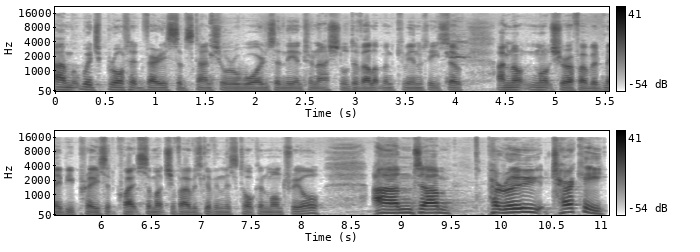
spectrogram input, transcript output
um, which brought it very substantial rewards in the international development community. So I'm not, not sure if I would maybe praise it quite so much if I was giving this talk in Montreal. And um, Peru, Turkey,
